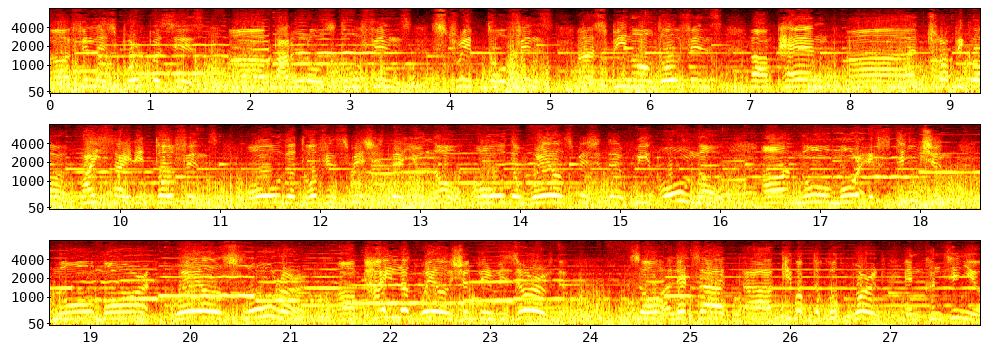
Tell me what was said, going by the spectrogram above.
uh, finless porpoises, uh, bottlenose dolphins, strip dolphins, uh, spinner dolphins, uh, pan uh, tropical white-sided dolphins, all the dolphin species that you know, all the whale species that we all know. Uh, no more extinction, no more whale slaughter. Uh, pilot whales should be reserved. So uh, let's uh, uh, keep up the good work and continue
